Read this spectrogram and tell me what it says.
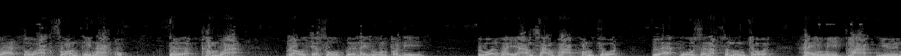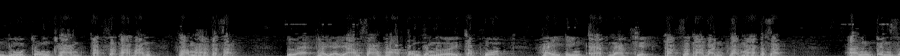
และตัวอักษรที่หน้าอกเสื้อคำว่า เราจะสู้เพื่อในหลวงก็ดีล้วนพยายามสร้างภาพของโจทย์และผู้สนับสนุนโจทย์ ให้มีภาพยืนอยู่ตรงข้ามกับสถาบันพระมหากษัตริย์ และพยายามสร้างภาพของจำเลยกับพวก ให้อิงแอบแนบชิดกับสถาบันพระมหากษัตริย์ อันเป็นส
